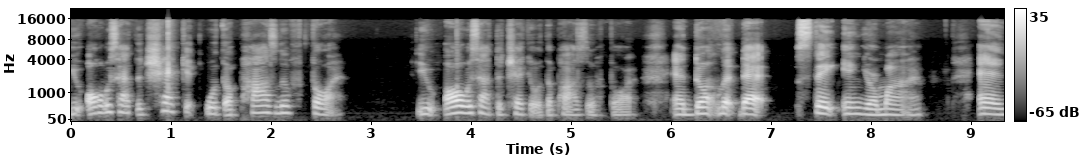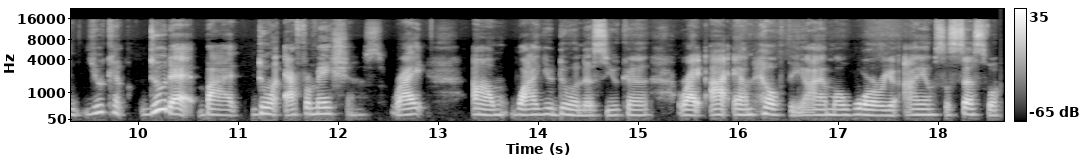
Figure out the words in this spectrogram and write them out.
you always have to check it with a positive thought. You always have to check it with a positive thought and don't let that stay in your mind. And you can do that by doing affirmations, right? Um, while you're doing this, you can write, I am healthy. I am a warrior. I am successful.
